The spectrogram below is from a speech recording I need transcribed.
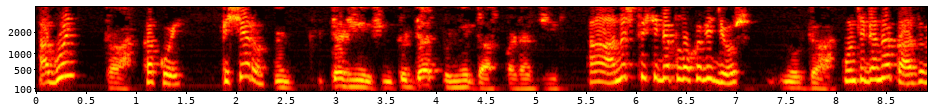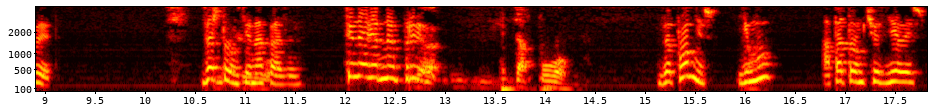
Огонь? Да. Какой? Пещеру? Старейшин туда, то не даст паразит. А, значит, ты себя плохо ведешь. Ну да. Он тебя наказывает. За что он тебя наказывает? Ты, наверное, при... Я запомню. запомнишь ему? А потом что сделаешь?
